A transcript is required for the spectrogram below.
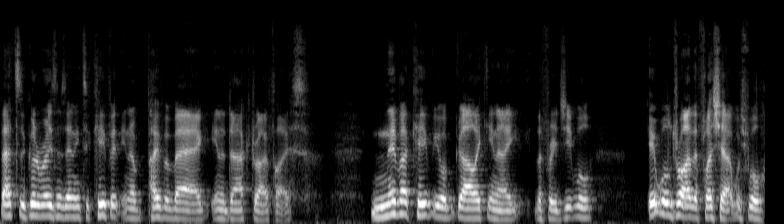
that's a good reason as any to keep it in a paper bag in a dark, dry place. Never keep your garlic in a the fridge. It will it will dry the flesh out, which will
